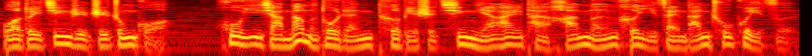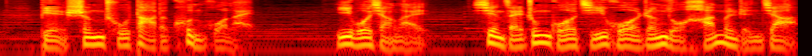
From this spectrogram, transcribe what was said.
我对今日之中国，呼一下那么多人，特别是青年哀叹寒门何以在难出贵子，便生出大的困惑来。依我想来，现在中国即或仍有寒门人家，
